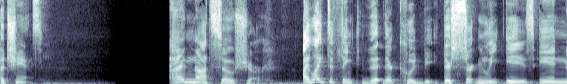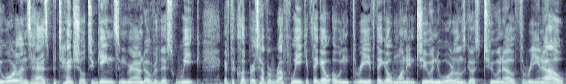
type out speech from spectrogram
a chance? I'm not so sure. I like to think that there could be. There certainly is. And New Orleans has potential to gain some ground over this week. If the Clippers have a rough week, if they go 0 3, if they go 1 2, and New Orleans goes 2 0, 3 0,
